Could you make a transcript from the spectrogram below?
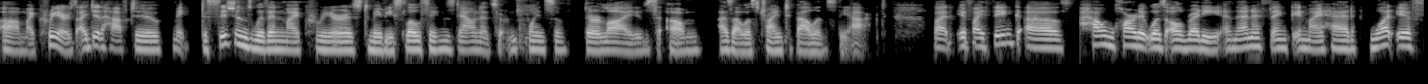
uh, my careers. I did have to make decisions within my careers to maybe slow things down at certain points of their lives um, as I was trying to balance the act. But if I think of how hard it was already, and then I think in my head, what if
